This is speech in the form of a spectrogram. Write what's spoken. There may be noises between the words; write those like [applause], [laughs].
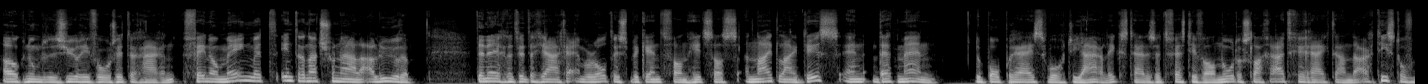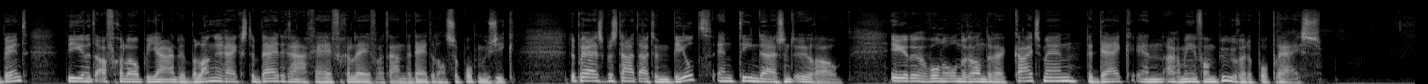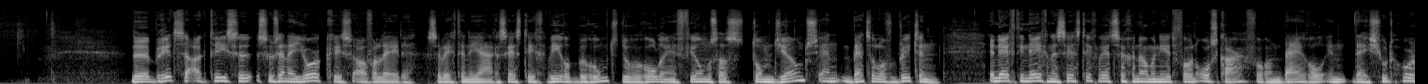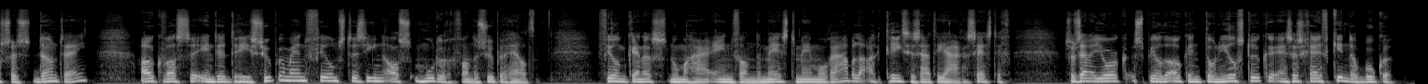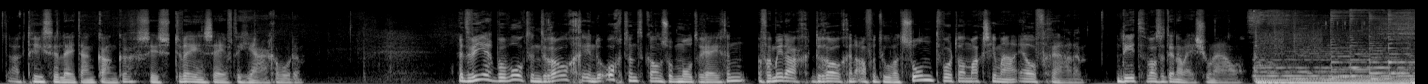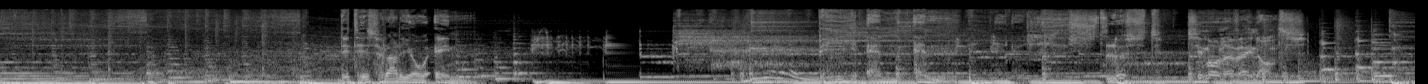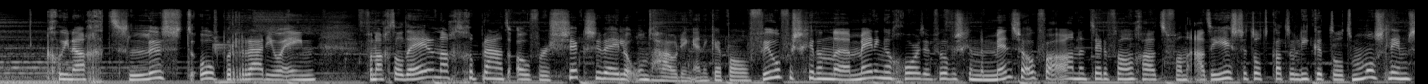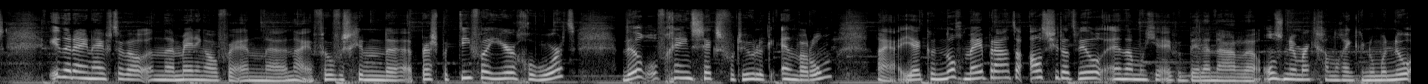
Ook noemde de juryvoorzitter haar een fenomeen met internationale allure. De 29-jarige Emerald is bekend van hits als A Night Like This en That Man. De popprijs wordt jaarlijks tijdens het festival Noorderslag uitgereikt aan de artiest of band die in het afgelopen jaar de belangrijkste bijdrage heeft geleverd aan de Nederlandse popmuziek. De prijs bestaat uit een beeld en 10.000 euro. Eerder wonnen onder andere Kitesman, De Dijk en Armin van Buren de popprijs. De Britse actrice Susanna York is overleden. Ze werd in de jaren 60 wereldberoemd door rollen in films als Tom Jones en Battle of Britain. In 1969 werd ze genomineerd voor een Oscar voor een bijrol in They Shoot Horses, Don't They? Ook was ze in de drie Superman-films te zien als moeder van de superheld. Filmkenners noemen haar een van de meest memorabele actrices uit de jaren 60. Susanna York speelde ook in toneelstukken en ze schreef kinderboeken. De actrice leed aan kanker. Ze is 72 jaar geworden. Het weer bewolkt en droog. In de ochtend kans op motregen. Vanmiddag droog en af en toe wat zon. Het wordt al maximaal 11 graden. Dit was het NOS Journaal. Dit is Radio 1. BNN. Lust. Simone Wijnands. Goedenacht, Lust op Radio 1. Vannacht al de hele nacht gepraat over seksuele onthouding. En ik heb al veel verschillende meningen gehoord... en veel verschillende mensen ook voor aan de telefoon gehad. Van atheïsten tot katholieken tot moslims. Iedereen heeft er wel een uh, mening over. En uh, nou ja, veel verschillende perspectieven hier gehoord. Wel of geen seks voor het huwelijk en waarom? Nou ja, jij kunt nog meepraten als je dat wil. En dan moet je even bellen naar uh, ons nummer. Ik ga hem nog een keer noemen.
